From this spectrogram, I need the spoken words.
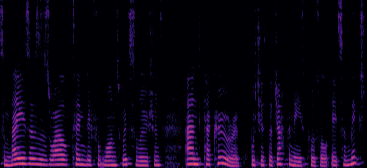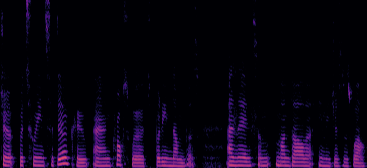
Some mazes as well, 10 different ones with solutions. And Kakuro, which is the Japanese puzzle. It's a mixture between Sudoku and crosswords, but in numbers and then some mandala images as well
